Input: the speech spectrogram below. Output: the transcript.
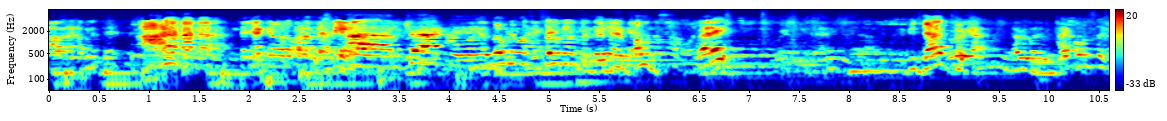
I'm gonna, I'm gonna diss it. Señal I'm attracted. Because nobody wants to take it. They're being punks. Ready? If your dad took it. iPhone 6.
